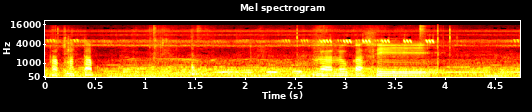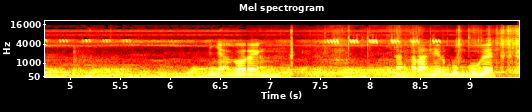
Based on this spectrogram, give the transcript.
Mantap-mantap. Lalu kasih minyak goreng. Dan terakhir bumbu, guys.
